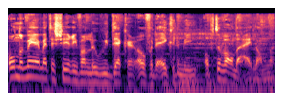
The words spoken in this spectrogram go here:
Onder meer met de serie van Louis Dekker over de economie op de Wandeneilanden.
